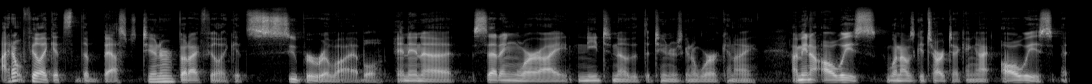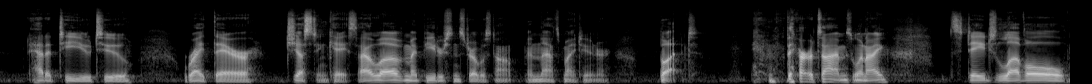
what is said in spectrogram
I don't feel like it's the best tuner, but I feel like it's super reliable. And in a setting where I need to know that the tuner is going to work, and I, I mean, I always when I was guitar teching, I always had a TU2 right there just in case. I love my Peterson strobo Strobostomp, and that's my tuner. But there are times when I stage level,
